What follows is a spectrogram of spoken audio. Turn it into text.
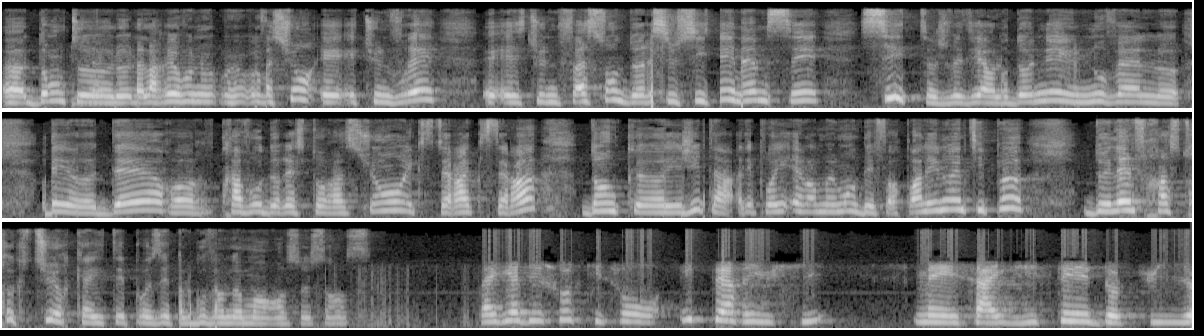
euh, dont euh, la rénovation est, une vraie, est une façon de ressusciter même ces sites, je veux dire, leur donner une nouvelle euh, d'air, travaux de restauration, etc., etc. Donc l'Égypte a déployé énormément d'efforts. Parlez-nous un petit peu de l'infrastructure qui a été posée par le gouvernement en ce sens. Ben, il y a des choses qui sont hyper réussies mais ça a existé depuis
